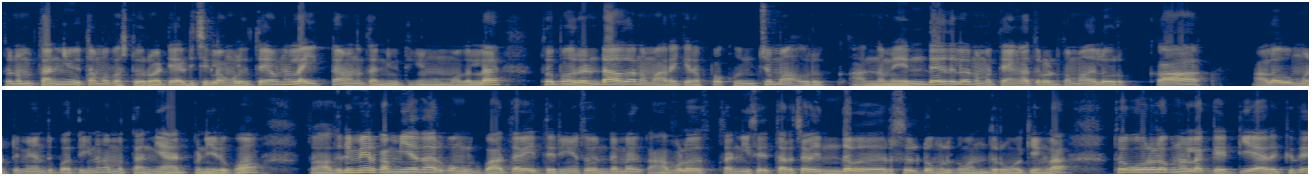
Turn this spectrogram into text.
ஸோ நம்ம தண்ணி ஊற்றாமல் ஃபஸ்ட்டு ஒரு வாட்டி அடிச்சுக்கலாம். உங்களுக்கு தேவைன்னா லைட்டாக வேணால் தண்ணி ஊற்றிக்கோங்க முதல்ல. ஸோ இப்போ ரெண்டாவதாக நம்ம அரைக்கிறப்போ கொஞ்சமாக ஒரு நம்ம எந்த இதில் நம்ம தேங்காய் தூள் எடுத்தோமோ அதில் ஒரு கா அளவு மட்டுமே வந்து பார்த்திங்கன்னா நம்ம தண்ணி ஆட் பண்ணியிருக்கோம். ஸோ அதுலேயுமே கம்மியாக தான் இருக்கும் உங்களுக்கு பார்த்தாவே தெரியும். ஸோ இந்த மாதிரி அவ்வளோ தண்ணி சேர்த்து அரைச்சாலும் இந்த ரிசல்ட் உங்களுக்கு வந்துடும் ஓகேங்களா ஸோ ஓரளவுக்கு நல்லா கெட்டியாக இருக்குது.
